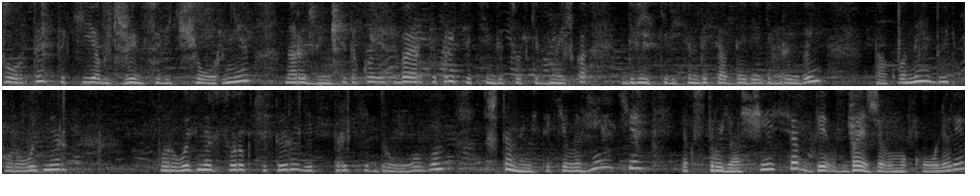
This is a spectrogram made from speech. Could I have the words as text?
Шорти, такі як джинсові чорні, на резинці такої зверху, 37% знижка, 289 гривень. Так, вони йдуть по розмір по розмір 44 від 32. Штани ось такі легенькі, як струящіся, в бежевому кольорі.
